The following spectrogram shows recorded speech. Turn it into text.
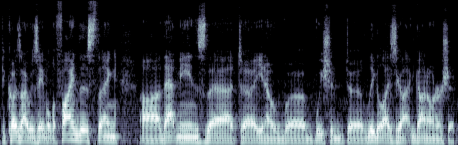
because I was able to find this thing, uh, that means that uh, you know uh, we should uh, legalize gun ownership.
